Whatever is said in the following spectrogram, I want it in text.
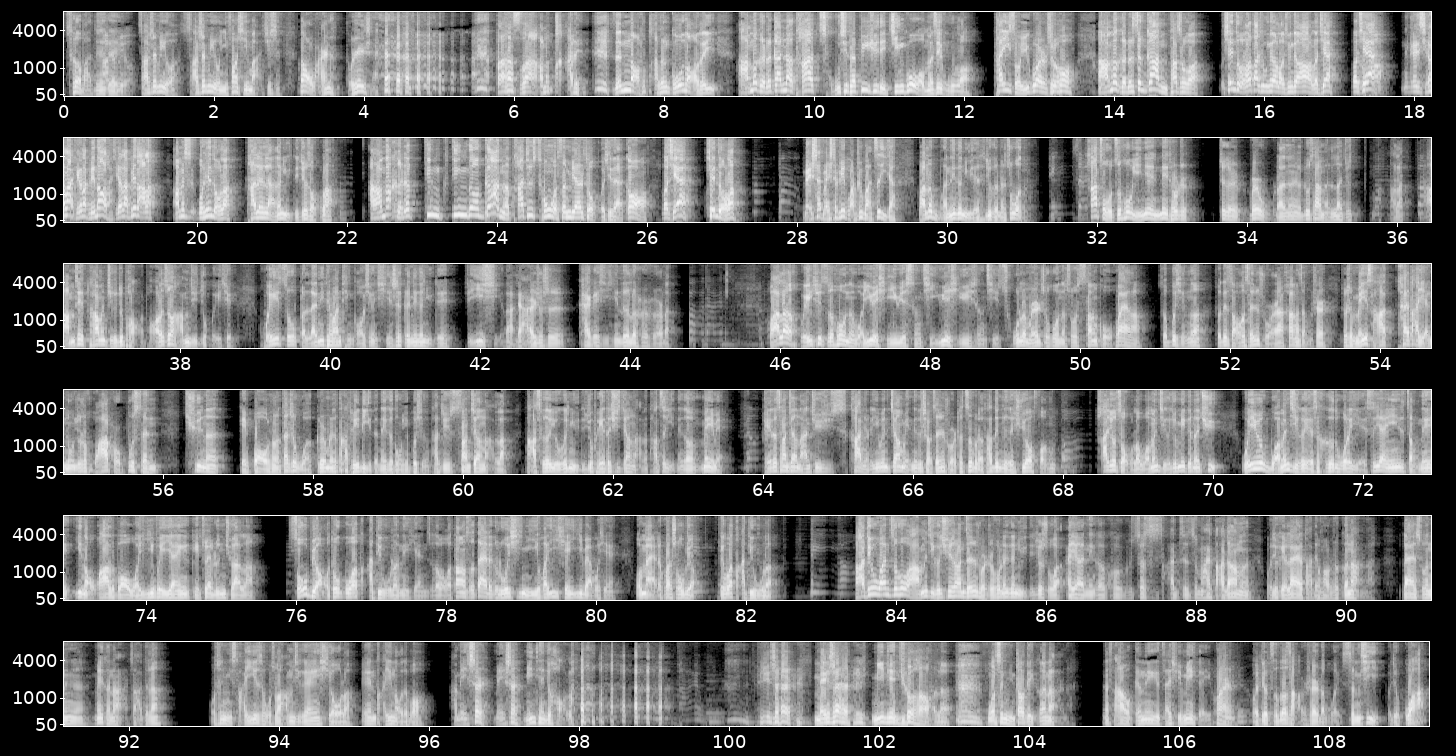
撤吧，那个啥事没有，啥事没有，你放心吧，就是闹玩呢，都认识。当时俺们打的人脑袋打成狗脑袋，俺们搁这干仗，他出去他必须得经过我们这轱辘。他一走一过之后，俺们搁那正干呢，他说：“先走了，大兄弟，老兄弟啊，老钱，老钱，那个行了，行了，别闹了，行了，别打了，俺们是我先走了。”他领两个女的就走了。俺们搁这定定刚干呢，他就从我身边走过去的，告诉老钱先走了，没事没事，别管别管自己家。完了，我那个女的她就搁那坐着。他走之后，人家那头是这个威武了，那个六扇门了，就完了。俺们这他们几个就跑了，跑了之后，俺们几个就回去。回去之后，本来那天晚上挺高兴，寻思跟那个女的就一起了，俩人就是开开心心、乐乐呵呵的。完了回去之后呢，我越寻越生气，越寻越生气。出了门之后呢，说伤口坏了。说不行啊，说得找个诊所啊，看看怎么事就是没啥太大严重，就是划口不深，去呢给包上了。但是我哥们那个大腿里的那个东西不行，他就上江南了，打车有个女的就陪他去江南了，他自己那个妹妹陪他上江南去看去了，因为江北那个小诊所他治不了，他那个需要缝，他就走了。我们几个就没跟他去，我因为我们几个也是喝多了，也是让人整的一脑瓜子包，我衣服也让人给拽轮圈了，手表都给我打丢了。那天你知道吧？我当时带了个罗西尼，花一千一百块钱。我买了块手表，给我打丢了。打丢完之后，俺们几个去上诊所之后，那个女的就说：“哎呀，那个快，这是咋？这怎么还打仗呢？”我就给赖子打电话，我说：“搁哪了？”赖子说：“那个没搁哪，咋的了？”我说：“你啥意思？”我说：“俺们几个让人削了，让人打一脑袋包。”啊，没事儿，没事儿，明天就好了。没事儿，没事儿，明天就好了。我说：“你到底搁哪呢？”那啥，我跟那个咱学妹搁一块儿呢，我就知道咋回事了。我生气，我就挂了。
